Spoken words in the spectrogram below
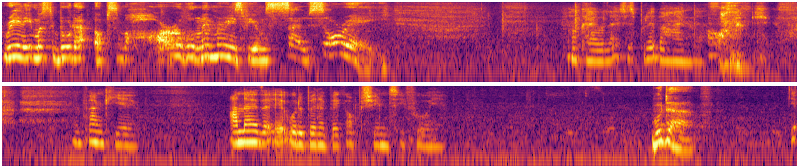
Really, it must have brought up some horrible memories for you. I'm so sorry. Okay, well, let's just put it behind us. Oh, thank you. And thank you. I know that it would have been a big opportunity for you. Would have. Yeah,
